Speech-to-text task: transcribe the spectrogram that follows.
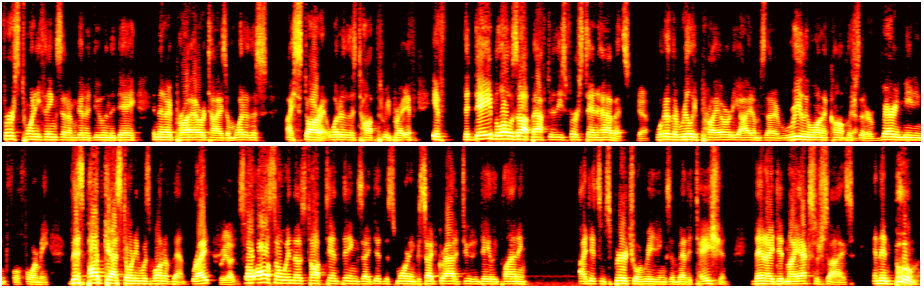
first 20 things that i'm going to do in the day and then I prioritize them. What are this? I star it. What are the top three? If if the day blows up after these first ten habits, Yeah. what are the really priority items that I really want to accomplish Yeah. that are very meaningful for me? This podcast, Tony, was one of them, right? Brilliant. So also in those top ten things I did this morning, besides gratitude and daily planning, I did some spiritual readings and meditation. Then I did my exercise, and then boom.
